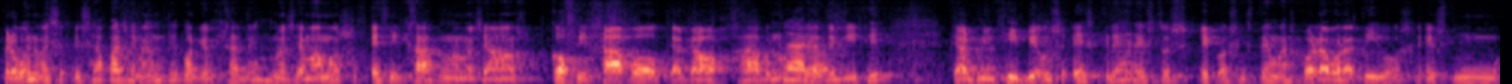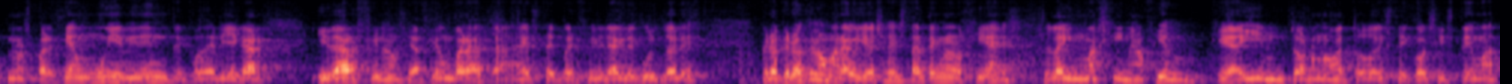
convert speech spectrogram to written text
pero bueno, es, apasionante porque fíjate, nos llamamos Ethic Hub, no nos llamamos Coffee Hub o Cacao Hub, ¿no? Claro que al principio es crear estos ecosistemas colaborativos. Es, nos parecía muy evidente poder llegar y dar financiación barata a este perfil de agricultores, pero creo que lo maravilloso de esta tecnología es la imaginación que hay en torno a todo este ecosistema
